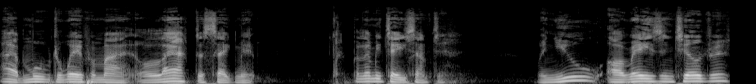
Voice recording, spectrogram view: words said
I have moved away from my laughter segment but let me tell you something. When you are raising children,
